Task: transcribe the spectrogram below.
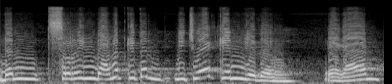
Dan sering banget kita dicuekin gitu, ya kan?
